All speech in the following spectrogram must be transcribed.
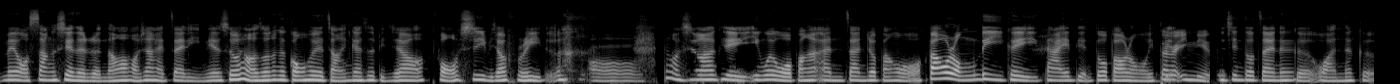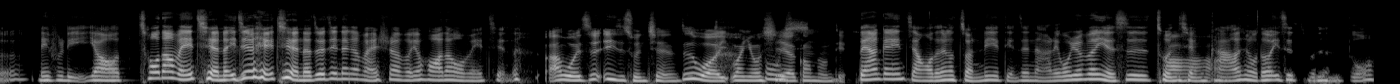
没有上线的人，然后好像还在里面，所以我想说那个工会长应该是比较佛系、比较 free 的。哦，那我希望他可以因为我帮他按赞，就帮我包容力可以大一点，多包容我一点。大概一年。最近都在那个玩那个 Live 里，要抽到没钱了，已经没钱了。最近那个买 shop 又花到我没钱了。啊，我是一直存钱，这是我 玩游戏的共同点。等一下跟你讲我的那个转捩点在哪里。我原本也是存好好钱卡，而且我都一直存很多。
